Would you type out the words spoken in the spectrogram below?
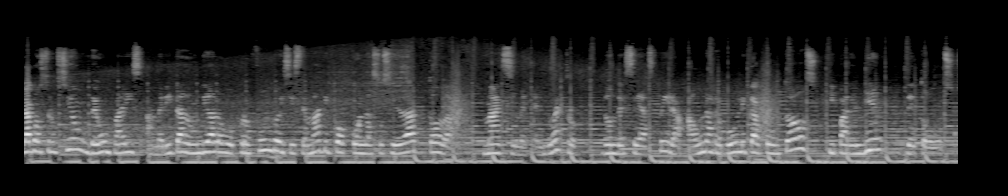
La construcción de un país amerita de un diálogo profundo y sistemático con la sociedad toda, máxime el nuestro, donde se aspira a una república con todos y para el bien de todos.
